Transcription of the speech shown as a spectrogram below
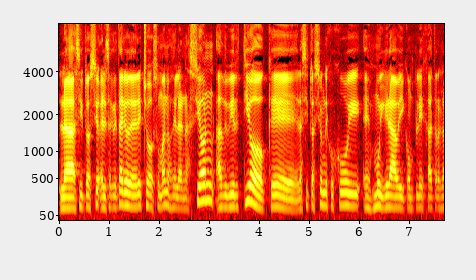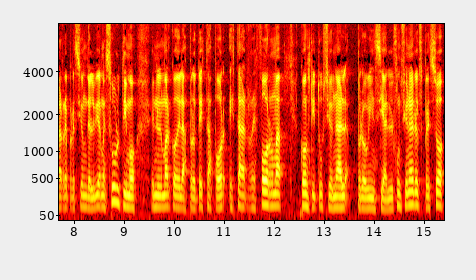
La situación, el secretario de Derechos Humanos de la Nación advirtió que la situación de Jujuy es muy grave y compleja tras la represión del viernes último en el marco de las protestas por esta reforma constitucional provincial. El funcionario expresó,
